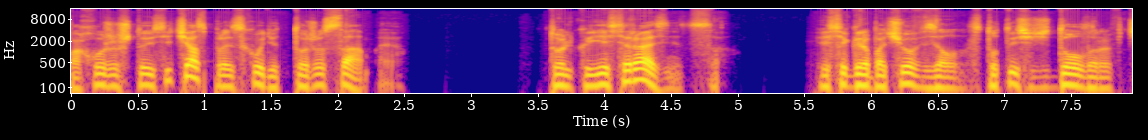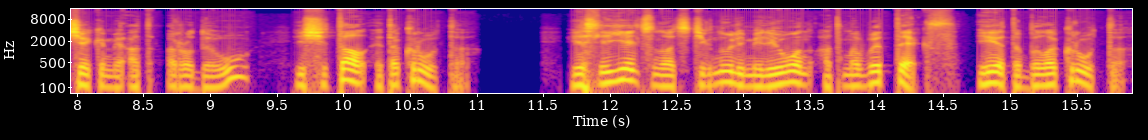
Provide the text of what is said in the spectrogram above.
Похоже, что и сейчас происходит то же самое. Только есть разница. Если Горбачев взял 100 тысяч долларов чеками от РОДУ и считал это круто. Если Ельцину отстегнули миллион от МБТекс, и это было круто,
